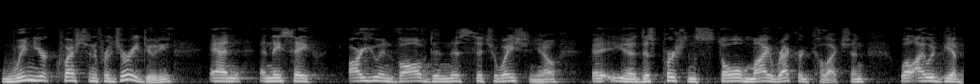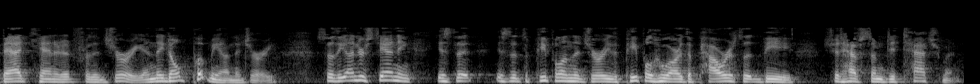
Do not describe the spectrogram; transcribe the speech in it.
when you're questioned for jury duty and, and they say, are you involved in this situation? You know, uh, you know, this person stole my record collection. Well, I would be a bad candidate for the jury and they don't put me on the jury. So the understanding is that, is that the people in the jury, the people who are the powers that be, should have some detachment.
